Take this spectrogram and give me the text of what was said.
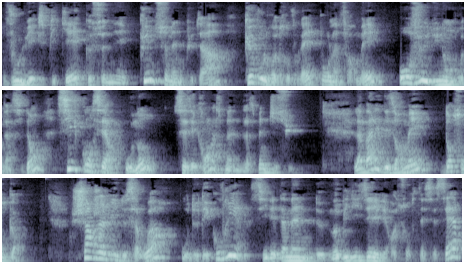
Vous lui expliquez que ce n'est qu'une semaine plus tard que vous le retrouverez pour l'informer, au vu du nombre d'incidents, s'il conserve ou non ses écrans la semaine, la semaine qui suit. La balle est désormais dans son camp. Charge à lui de savoir ou de découvrir s'il est à même de mobiliser les ressources nécessaires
